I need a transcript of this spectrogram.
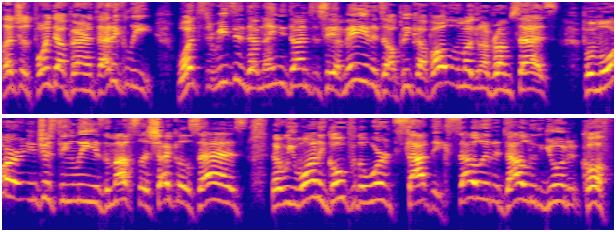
Let's just point out parenthetically, what's the reason to have 90 times to say Amen? It's Al-Pi Kabbalah, the Magen Avram says. But more interestingly is the Machatzis HaShekel says that we want to go for the word Sadik, Salad, Adalid, Yod, Kof.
